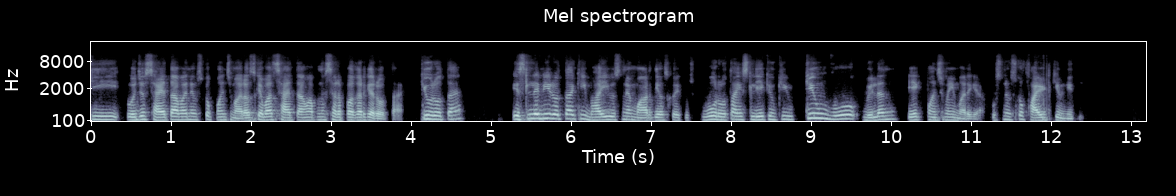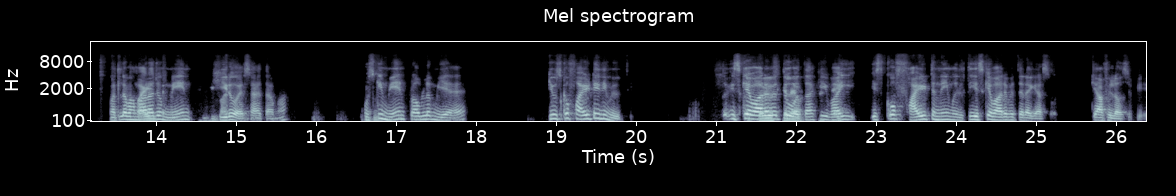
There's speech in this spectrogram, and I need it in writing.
कि वो जो सायतामा ने उसको पंच मारा उसके बाद सायतामा अपना सर पकड़ के रोता है। क्यों रोता है? इसलिए नहीं रोता कि भाई उसने मार दिया उसको कुछ। वो रोता इसलिए क्योंकि क्यों वो विलन एक पंच में ही मर गया? उसने उसको फाइट क्यों नहीं दी मतलब हमारा जो मेन हीरो है सायतामा उसकी मेन प्रॉब्लम ये है कि उसको फाइट ही नहीं मिलती। तो इसके तो बारे में तो होता कि भाई इसको फाइट नहीं मिलती इसके बारे में तेरा क्या सोच? क्या फिलोसफी है?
